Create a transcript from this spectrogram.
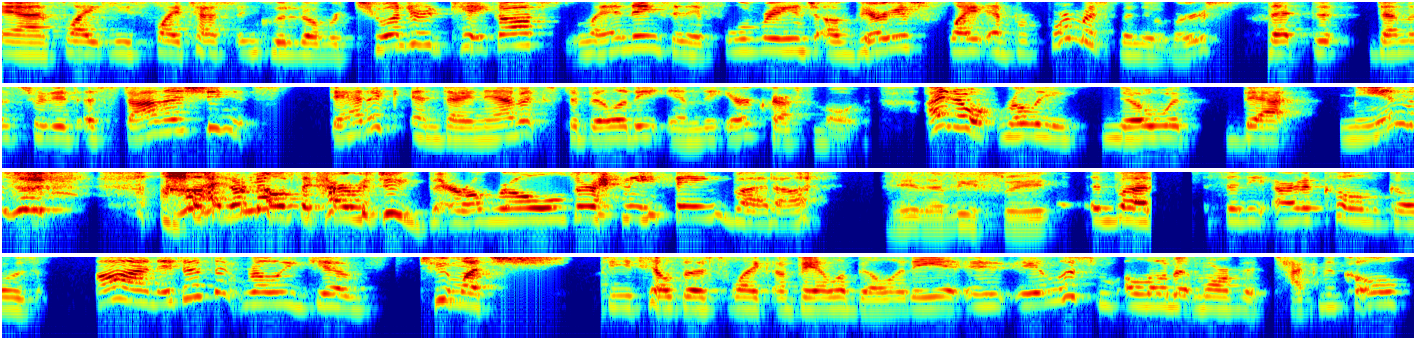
And flight these flight tests included over 200 takeoffs, landings, and a full range of various flight and performance maneuvers that de- demonstrated astonishing static and dynamic stability in the aircraft mode. I don't really know what that means. I don't know if the car was doing barrel rolls or anything, but uh, Hey, that'd be sweet. but so the article goes on it doesn't really give too much details as to like availability it, it lists a little bit more of the technical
